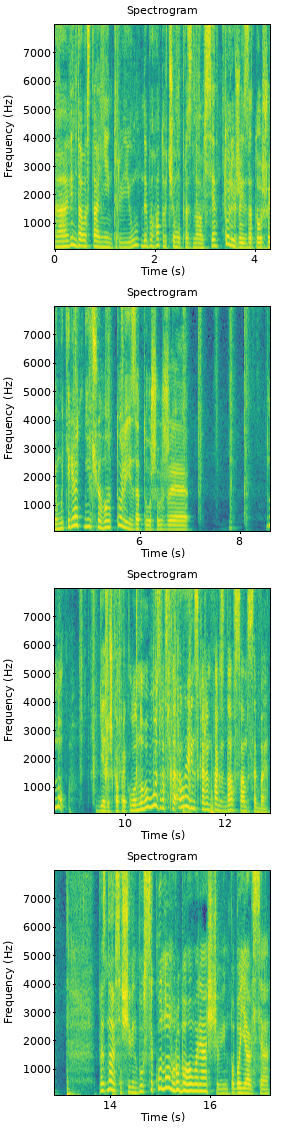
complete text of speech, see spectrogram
Е, Він дав останнє інтерв'ю, де багато в чому признався. То лі вже із-за того, що йому тірять нічого, то лі із-за того, що вже ну, дідушка преклонного возраста, але він, скажімо так, здав сам себе. Признався, що він був секуном, грубо говоря, що він побоявся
